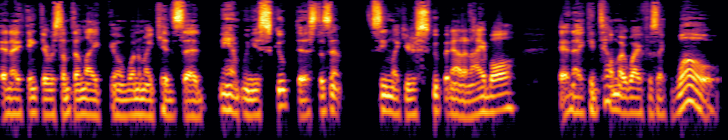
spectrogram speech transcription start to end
and I think there was something like you know, one of my kids said, man, when you scoop this, doesn't seem like you're scooping out an eyeball. And I could tell my wife was like, whoa,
